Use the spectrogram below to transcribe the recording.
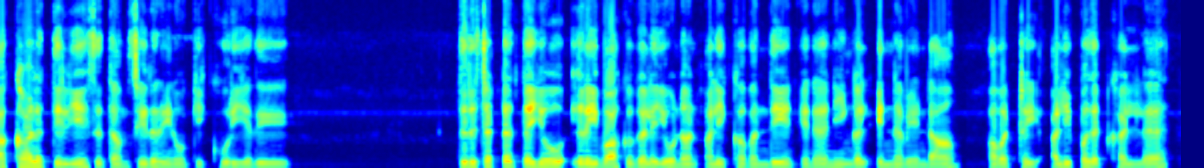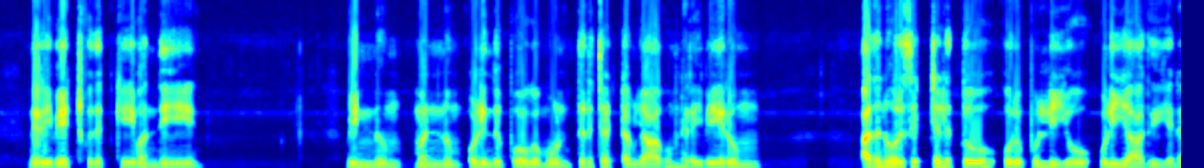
அக்காலத்தில் இயேசு தம் சீடரை நோக்கி கூறியது திரு சட்டத்தையோ இறை வாக்குகளையோ நான் அழிக்க வந்தேன் என நீங்கள் எண்ண வேண்டாம்? அவற்றை அழிப்பதற்கல்ல நிறைவேற்றுவதற்கே வந்தேன். விண்ணும் மண்ணும் ஒளிந்து போகும் முன் திருச்சட்டம் யாவும் நிறைவேறும். அதன் ஒரு சிற்றெழுத்தோ ஒரு புள்ளியோ ஒளியாது என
